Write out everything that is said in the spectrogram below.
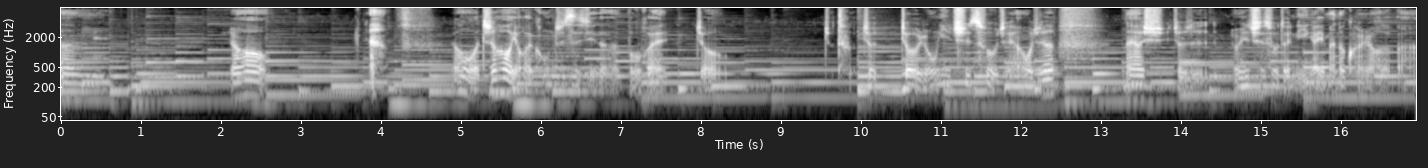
嗯，然后。然后我之后也会控制自己的，不会就就特就就容易吃醋这样。我觉得那要是就是容易吃醋，对你应该也蛮多困扰的吧？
